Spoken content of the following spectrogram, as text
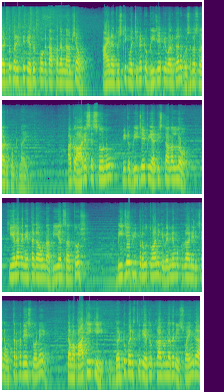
గడ్డు పరిస్థితి ఎదుర్కోక తప్పదన్న అంశం ఆయన దృష్టికి వచ్చినట్టు బీజేపీ వర్గాలు గుసగుసలాడుకుంటున్నాయి. అటు ఆర్ఎస్ఎస్లోనూ ఇటు బీజేపీ అధిష్టానంలో కీలక నేతగా ఉన్న బిఎల్ సంతోష్ బీజేపీ ప్రభుత్వానికి వెన్నెముకగా నిలిచిన ఉత్తరప్రదేశ్లోనే తమ పార్టీకి గడ్డు పరిస్థితి ఎదుర్కానున్నదని స్వయంగా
